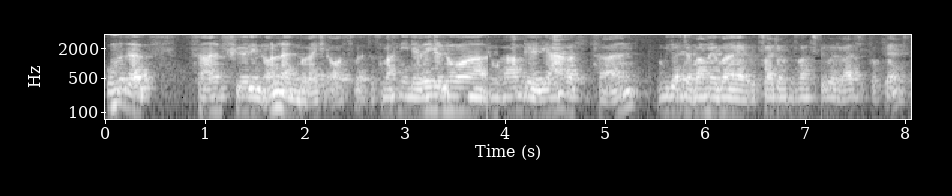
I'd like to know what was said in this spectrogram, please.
Umsatzzahlen für den Online-Bereich ausweist. Das machen die in der Regel nur im Rahmen der Jahreszahlen. Und wie gesagt, da waren wir bei 2020 über 30 Prozent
